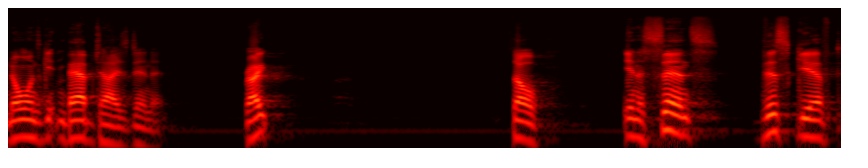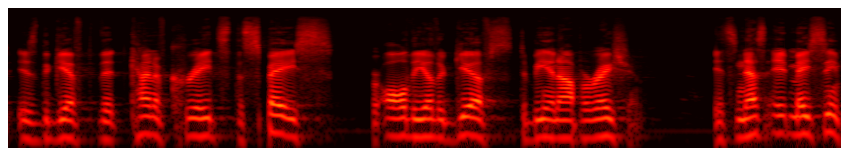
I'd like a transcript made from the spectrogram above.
no one's getting baptized in it, right? So, in a sense, this gift is the gift that kind of creates the space for all the other gifts to be in operation. It's nece- it may seem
